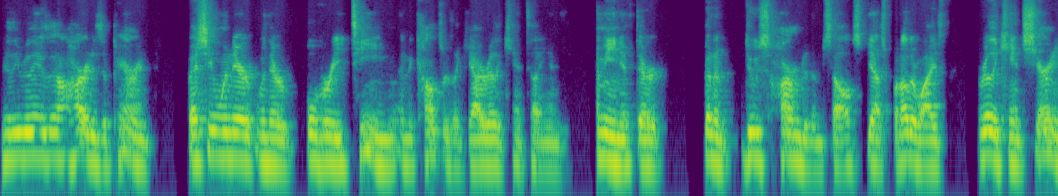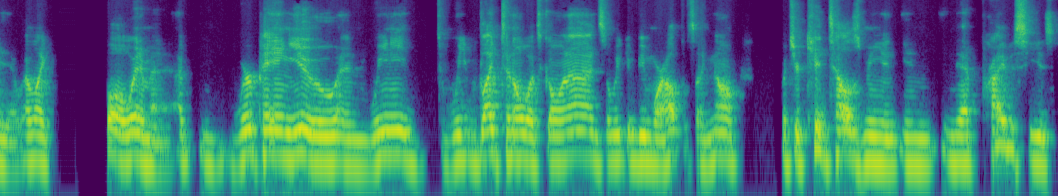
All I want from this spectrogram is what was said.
really, really hard as a parent, especially when they're, when they're over 18 and the counselor's like, yeah, I really can't tell you anything. I mean, if they're going to do harm to themselves, yes, but otherwise I really can't share anything. I'm like, well, wait a minute. I, we're paying you and we need, we'd like to know what's going on so we can be more helpful. It's like, no, what your kid tells me in, in, in that privacy is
